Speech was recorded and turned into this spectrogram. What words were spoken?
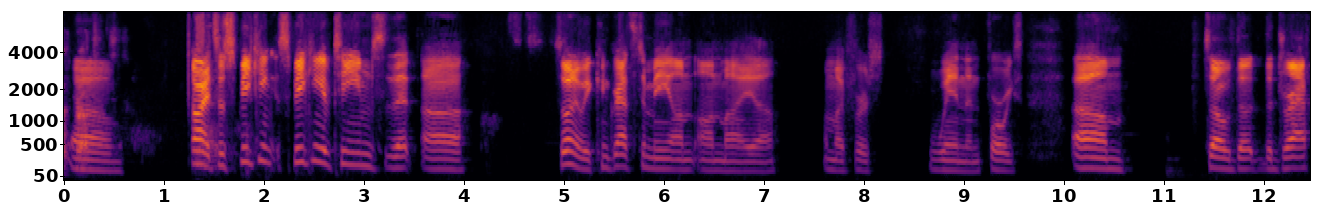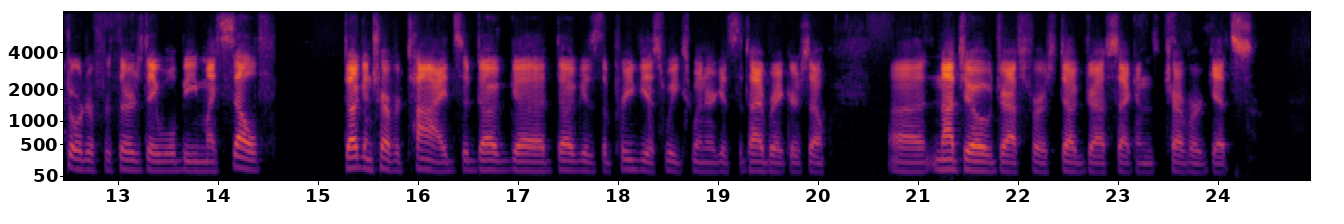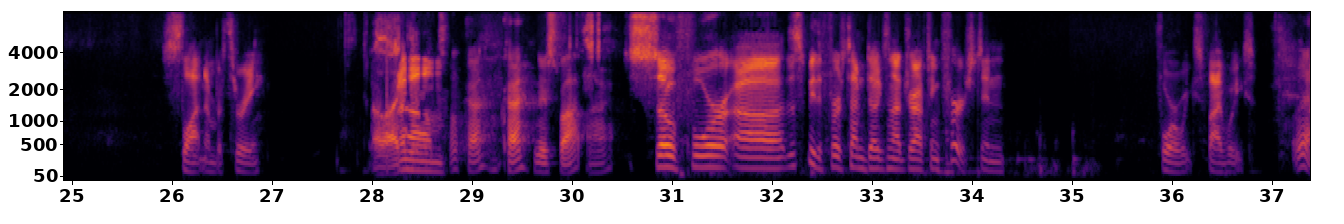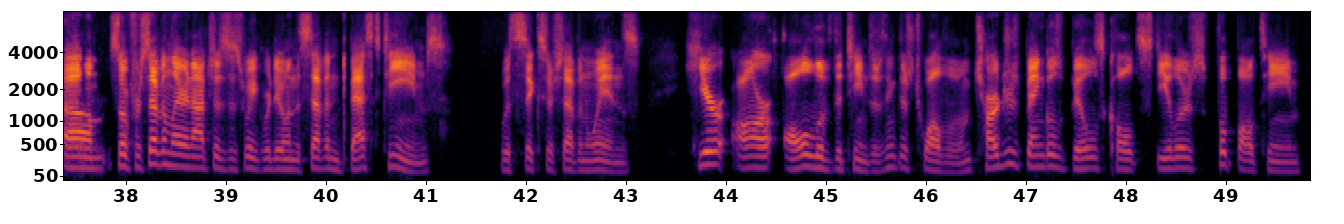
It was. Um, all right. So speaking speaking of teams that uh so anyway, congrats to me on on my uh on my first win in four weeks. Um so the the draft order for Thursday will be myself, Doug and Trevor tied. So Doug uh Doug is the previous week's winner, gets the tiebreaker. So uh not Joe drafts first, Doug drafts second, Trevor gets slot number three. I like it. Um Okay. Okay. New spot. All right. So for uh this will be the first time Doug's not drafting first in four weeks, five weeks. Yeah. Um so for seven layer Notjoes this week, we're doing the seven best teams with six or seven wins. Here are all of the teams. I think there's 12 of them. Chargers, Bengals, Bills, Colts, Steelers, football team,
